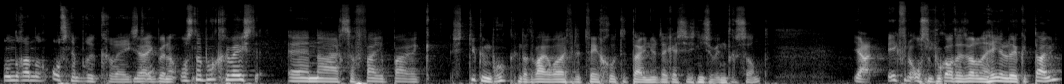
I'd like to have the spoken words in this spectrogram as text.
onder andere Osnabrück geweest, Ja, hè? ik ben naar Osnabrück geweest en naar Safari Park Stukenbroek. Dat waren wel even de twee grote tuinen, de rest is niet zo interessant. Ja, ik vind Osnabrück altijd wel een hele leuke tuin.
